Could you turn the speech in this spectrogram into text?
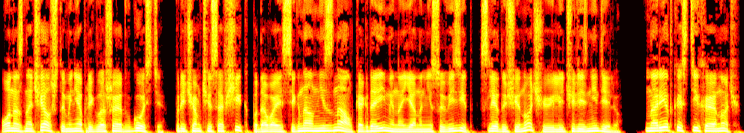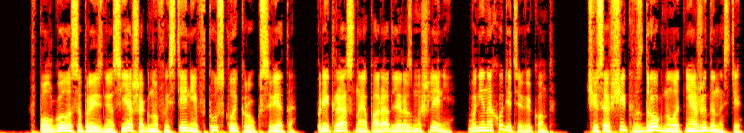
Он означал, что меня приглашают в гости, причем часовщик, подавая сигнал, не знал, когда именно я нанесу визит, следующей ночью или через неделю. На редкость тихая ночь. В полголоса произнес я, шагнув из тени в тусклый круг света. Прекрасная пора для размышлений. Вы не находите, Виконт? Часовщик вздрогнул от неожиданности,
